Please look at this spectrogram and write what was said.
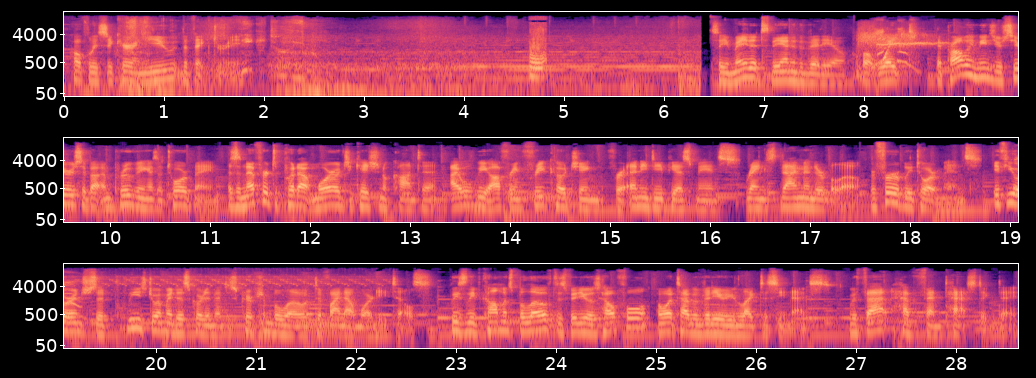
hopefully securing you the victory. So you made it to the end of the video, but wait, it probably means you're serious about improving as a Torb main. As an effort to put out more educational content, I will be offering free coaching for any DPS mains, ranks Diamond or below, preferably Torb mains. If you are interested, please join my Discord in the description below to find out more details. Please leave comments below if this video is helpful and what type of video you'd like to see next. With that, have a fantastic day.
